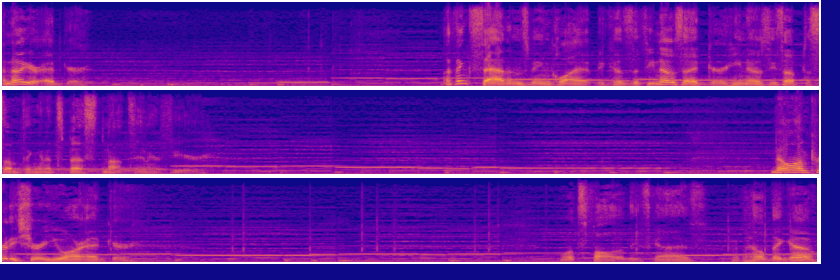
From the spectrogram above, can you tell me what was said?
I know you're Edgar. I think Sabin's being quiet because if he knows Edgar, he knows he's up to something and it's best not to interfere. No, I'm pretty sure you are Edgar. Let's follow these guys. Where the hell they go?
